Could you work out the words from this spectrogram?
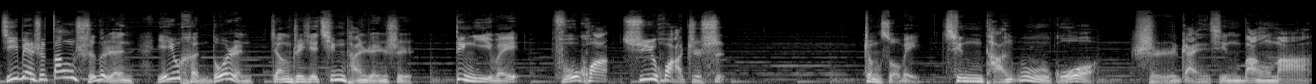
即便是当时的人，也有很多人将这些清谈人士定义为浮夸虚化之士。正所谓清谈误国，实干兴邦嘛。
